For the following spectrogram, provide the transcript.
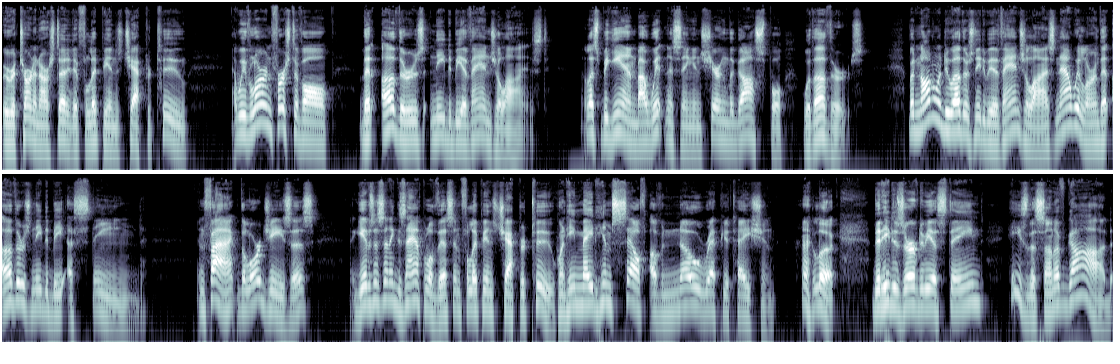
We return in our study to Philippians chapter 2, and we've learned, first of all, that others need to be evangelized. Let's begin by witnessing and sharing the gospel with others. But not only do others need to be evangelized, now we learn that others need to be esteemed. In fact, the Lord Jesus gives us an example of this in Philippians chapter 2 when He made Himself of no reputation. Look, did He deserve to be esteemed? He's the Son of God.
